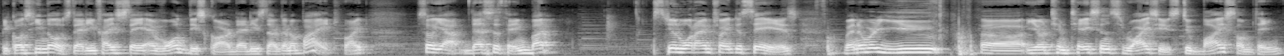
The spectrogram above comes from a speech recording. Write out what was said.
Because he knows that if i say i want this car that he's not gonna buy it right? So yeah that's the thing. But still what i'm trying to say is whenever you uh, your temptations rises to buy something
